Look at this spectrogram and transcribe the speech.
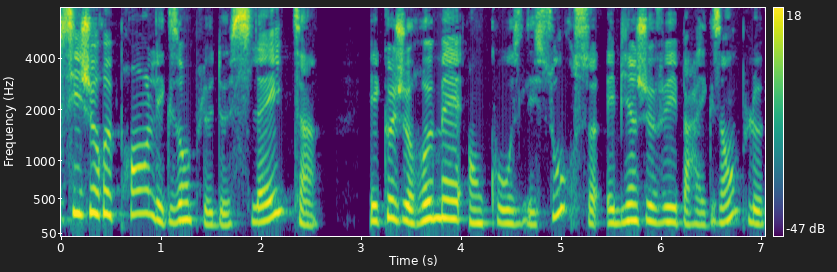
si je reprends l'exemple de Slate, et que je remets en cause les sources, eh bien je vais par exemple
